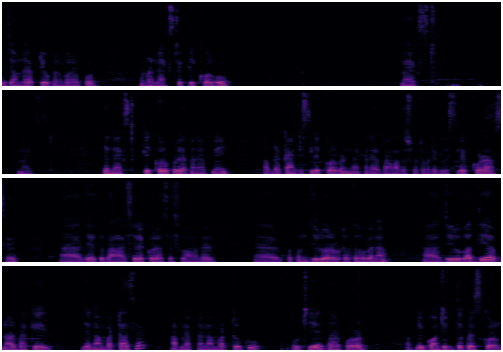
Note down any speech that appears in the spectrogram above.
এই যে আমরা অ্যাপটি ওপেন করার পর আমরা নেক্সটে ক্লিক করব। নেক্সট নেক্সট নেক্সট ক্লিক করার পরে এখানে আপনি আপনার কান্ট্রি সিলেক্ট করবেন। এখানে বাংলাদেশ অটোমেটিক্যালি সিলেক্ট করা আছে। যেহেতু বাংলাদেশ সিলেক্ট করা আছে সো আমাদের প্রথম জিরো আর ওঠাতে হবে না। জিরো বাদ দিয়ে আপনার বাকি যে নাম্বারটা আছে, আপনি আপনার নাম্বারটুকু উঠিয়ে তারপর আপনি কন্টিনিউতে প্রেস করুন।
